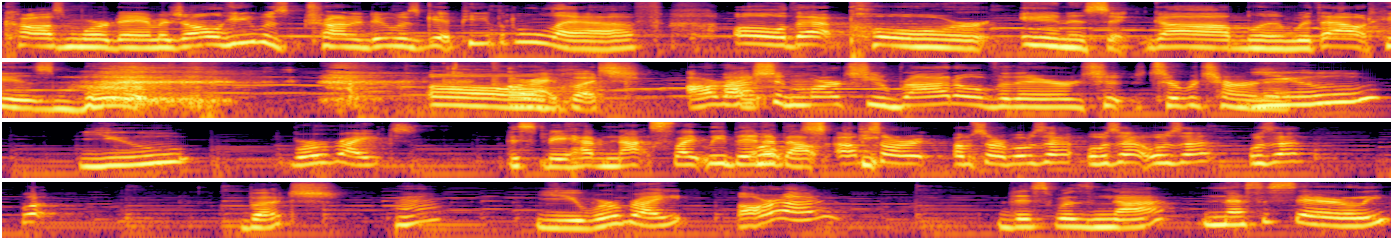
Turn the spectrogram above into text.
cause more damage. All he was trying to do was get people to laugh. Oh, that poor innocent goblin without his book. Oh, All right, Butch. All right. I should march you right over there to, to return it. You, you were right. This may have not slightly been Oh, about. I'm the- sorry. I'm sorry. What was that? What was that? What was that? What was that? What? Butch. Hmm? You were right. All right. This was not necessarily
